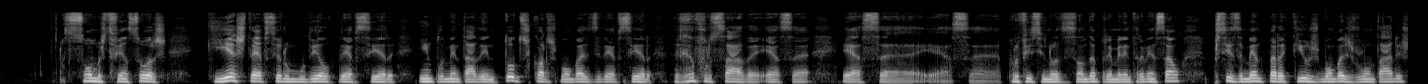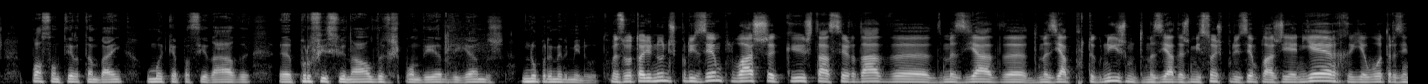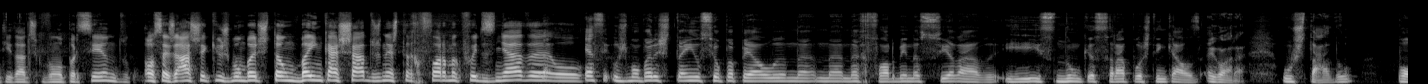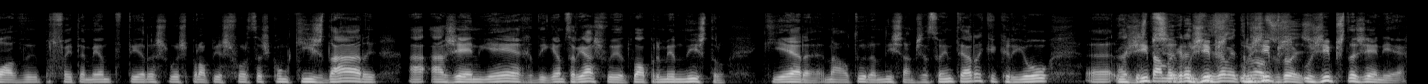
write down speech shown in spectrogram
Somos defensores que este deve ser um modelo que deve ser implementado em todos os corpos bombeiros e deve ser reforçada essa, essa, essa profissionalização da primeira intervenção, precisamente para que os bombeiros voluntários possam ter também uma capacidade uh, profissional de responder, digamos, no primeiro minuto. Mas o António Nunes, por exemplo, acha que está a ser dada demasiada, demasiado protagonismo, demasiadas missões, por exemplo, à GNR e a outras entidades que vão aparecendo? Ou seja, acha que os bombeiros estão bem encaixados nesta reforma que foi desenhada? Ou... É assim, os bombeiros têm o seu papel na, na, na reforma e na sociedade e isso nunca será posto em causa. Agora, o Estado pode perfeitamente ter as suas próprias forças, como quis dar à, à GNR, digamos. Aliás, foi o atual Primeiro-Ministro que era, na altura, Ministro da Administração Interna, que criou uh, os, GIPs, os, GIPs, os, GIPs, os GIPs da GNR.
